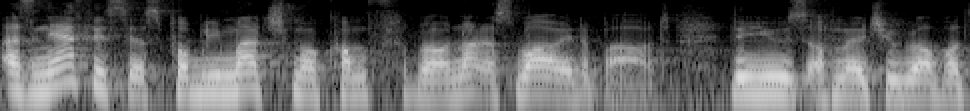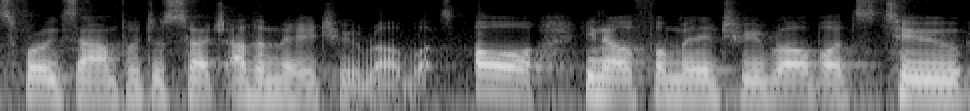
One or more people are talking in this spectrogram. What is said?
as an ethicist, probably much more comfortable, not as worried about the use of military robots, for example, to search other military robots, or you know, for military robots to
